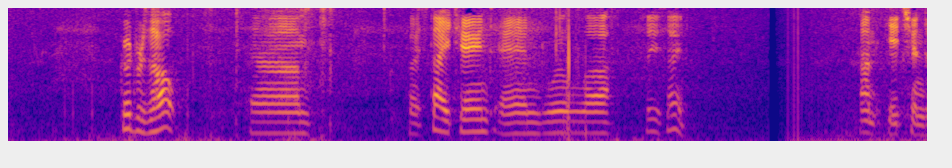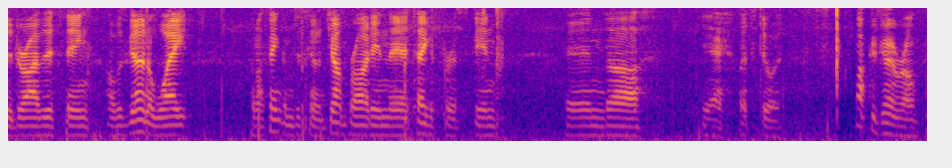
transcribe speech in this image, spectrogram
good result. Um, so stay tuned and we'll uh, see you soon. I'm itching to drive this thing. I was going to wait, but I think I'm just going to jump right in there, take it for a spin, and uh, yeah, let's do it. What could go wrong?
